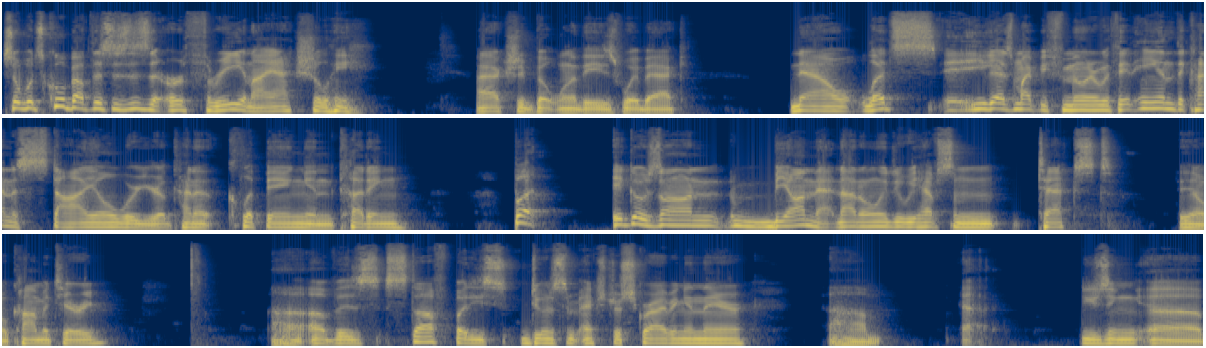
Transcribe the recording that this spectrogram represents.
So what's cool about this is this is the Earthree, and I actually, I actually built one of these way back. Now let's. You guys might be familiar with it and the kind of style where you're kind of clipping and cutting, but it goes on beyond that. Not only do we have some text, you know, commentary uh, of his stuff, but he's doing some extra scribing in there, um, uh, using uh,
